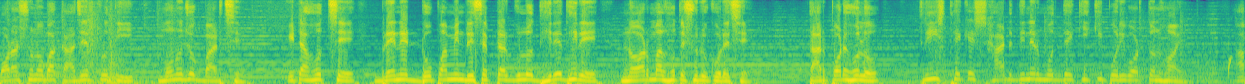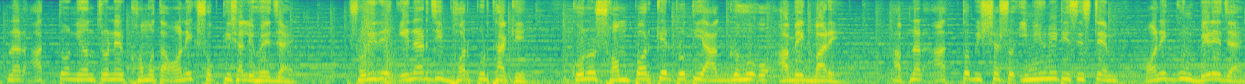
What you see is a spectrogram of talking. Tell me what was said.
পড়াশোনা বা কাজের প্রতি মনোযোগ বাড়ছে। এটা হচ্ছে ব্রেনের ডোপামিন রিসেপ্টারগুলো ধীরে ধীরে নর্মাল হতে শুরু করেছে। তারপরে হলো, ত্রিশ থেকে ষাট দিনের মধ্যে কি কি পরিবর্তন হয়? আপনার আত্মনিয়ন্ত্রণের ক্ষমতা অনেক শক্তিশালী হয়ে যায়। শরীরে এনার্জি ভরপুর থাকে। কোনো সম্পর্কের প্রতি আগ্রহ ও আবেগ বাড়ে। আপনার আত্মবিশ্বাস ও ইমিউনিটি সিস্টেম অনেক গুণ বেড়ে যায়।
